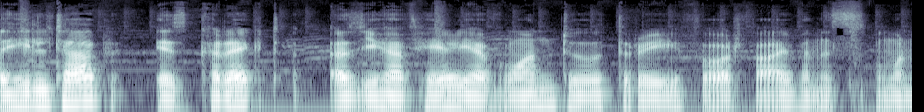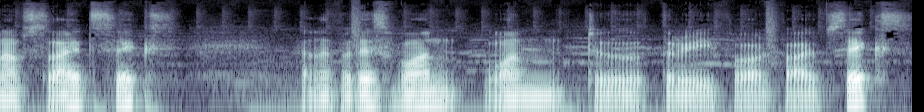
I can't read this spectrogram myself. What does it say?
The tab is correct as you have here. You have one, two, three, four, five, and this one outside six. And then for this one, one, two, three, four, five, six.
